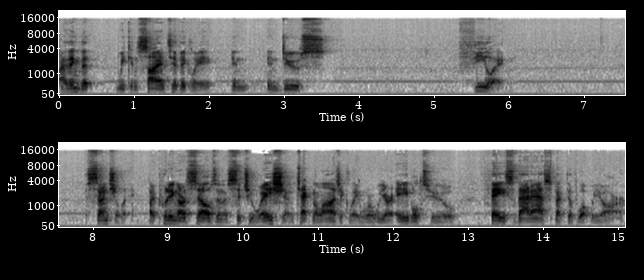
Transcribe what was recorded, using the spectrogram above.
I think that we can scientifically in, induce feeling essentially by putting ourselves in a situation technologically where we are able to face that aspect of what we are.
